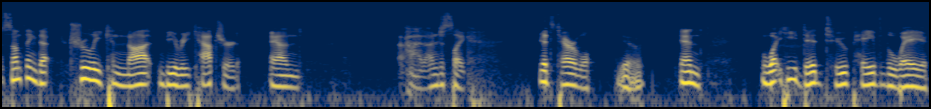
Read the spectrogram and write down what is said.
something that truly cannot be recaptured. And God, I'm just like. It's terrible. Yeah. And what he did to pave the way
